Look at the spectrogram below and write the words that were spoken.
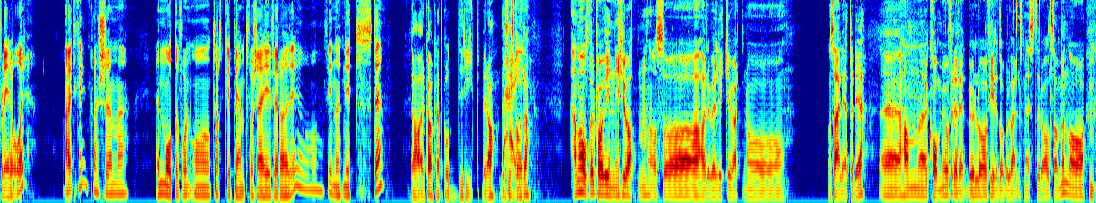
flere år. Jeg vet ikke, kanskje en, eh, en måte for han å takke pent for seg i Ferrari og finne et nytt sted. Det har ikke akkurat gått dritbra de siste åra. Han holdt vel på å vinne i 2018, og så har det vel ikke vært noe, noe særlig etter det. Eh, han kom jo fra Red Bull og firedobbel verdensmester og alt sammen, og Mm.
